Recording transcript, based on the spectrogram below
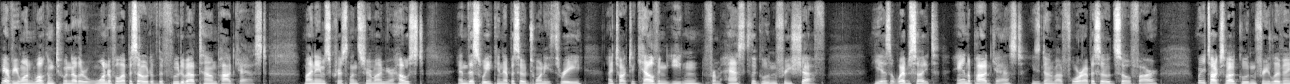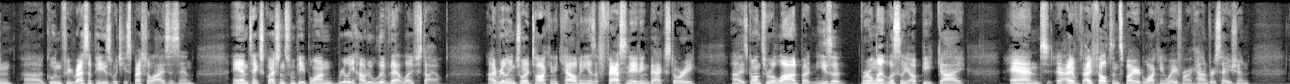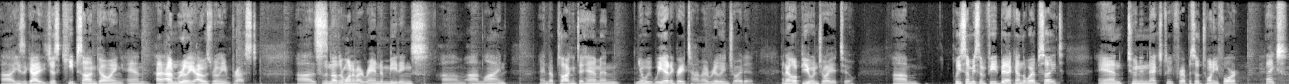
Hey everyone, welcome to another wonderful episode of the Food About Town podcast. My name is Chris Lindstrom, I'm your host, and this week in episode 23, I talked to Calvin Eaton from Ask the Gluten Free Chef. He has a website and a podcast. He's done about four episodes so far, where he talks about gluten free living, uh, gluten free recipes, which he specializes in, and takes questions from people on really how to live that lifestyle. I really enjoyed talking to Calvin. He has a fascinating backstory. Uh, he's gone through a lot, but he's a relentlessly upbeat guy. And I, I felt inspired walking away from our conversation. Uh, he's a guy who just keeps on going, and I, am really, I was really impressed. Uh, this is another one of my random meetings um, online. I ended up talking to him, and you know, we, we had a great time. I really enjoyed it, and I hope you enjoy it too. Um, please send me some feedback on the website, and tune in next week for episode 24. Thanks.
